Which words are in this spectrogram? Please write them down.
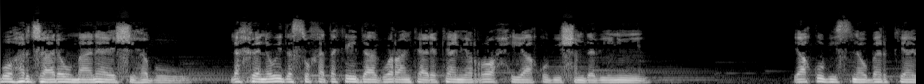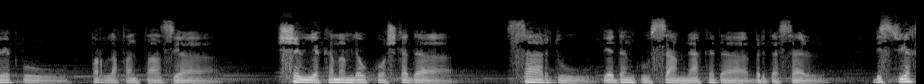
بۆ هەر جارە و مانایەکی هەبوو لە خوێنەوەی دەسوخەتەکەی داگۆڕانکارەکانی ڕۆح یاقوبیشم دەبینی یاقوبی سنەوبەر پیاوێک بوو پڕ لە فەنتازیا، شەوی یەکەمم لەو کۆشکەدا سارد و بێدەنگ و سامناکەدا بردە سەر، بیست و یەک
